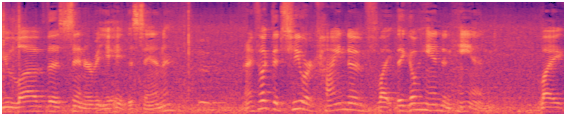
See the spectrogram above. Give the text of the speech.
you love the sinner but you hate the sin. Mm-hmm. And I feel like the two are kind of like they go hand in hand. Like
